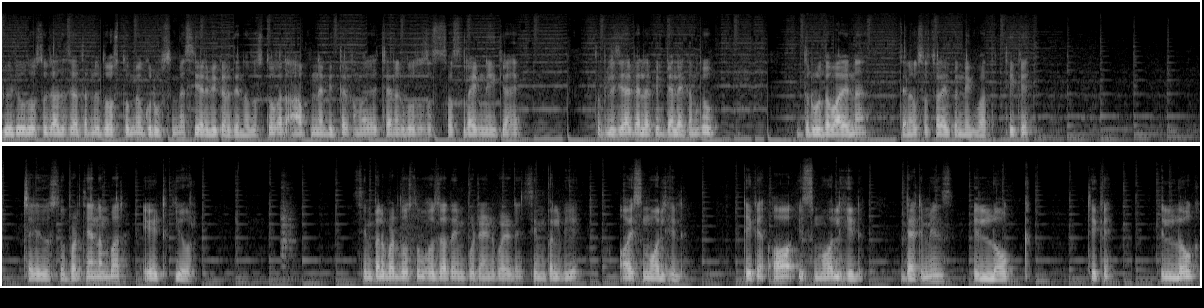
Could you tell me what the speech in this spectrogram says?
वीडियो दोस्तों ज़्यादा से ज़्यादा अपने दोस्तों में ग्रुप्स में शेयर भी कर देना। दोस्तों, अगर आपने अभी तक हमारे चैनल को दोस्तों सब्सक्राइब नहीं किया है तो प्लीज़ यार बेल आइकन को ज़रूर दबा लेना। चैनल को सब्सक्राइब करने के बाद, ठीक है? चलिए दोस्तों, बढ़ते हैं नंबर एट की ओर। सिंपल वर्ड दोस्तों, बहुत ज़्यादा इंपॉर्टेंट वर्ड है, सिंपल भी है। और स्मॉल हिल ठीक है? और small hill that means hillock ठीक है? हिल्लोक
